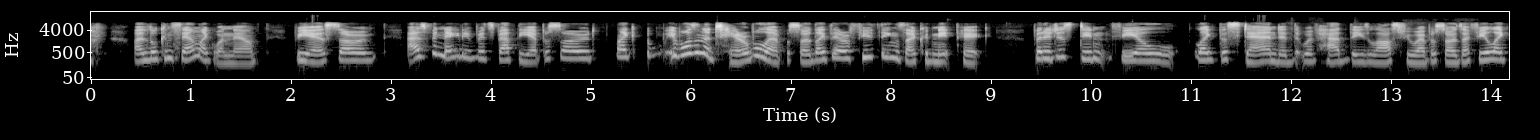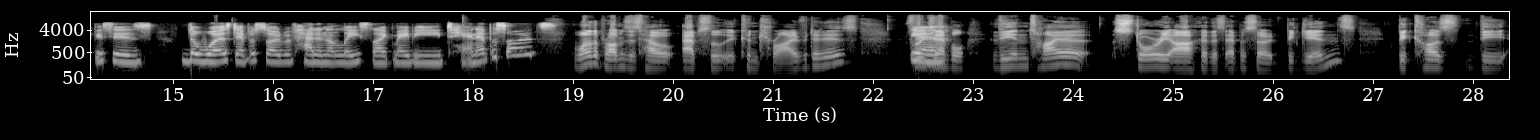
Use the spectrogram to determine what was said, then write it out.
I, I look and sound like one now. But yeah, so as for negative bits about the episode, like it wasn't a terrible episode. Like there are a few things I could nitpick, but it just didn't feel like the standard that we've had these last few episodes. I feel like this is the worst episode we've had in at least like maybe 10 episodes. One of the problems is how absolutely contrived it is. For Yeah. example, the entire story arc of this episode begins because the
